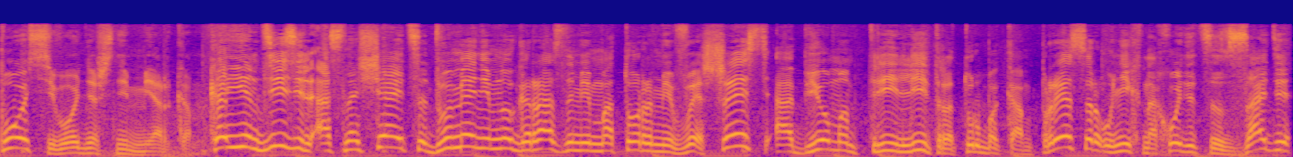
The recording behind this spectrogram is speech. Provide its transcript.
по сегодняшним меркам. Cayenne дизель оснащается двумя немного разными моторами V6 объемом 3 литра. Турбокомпрессор у них находится сзади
